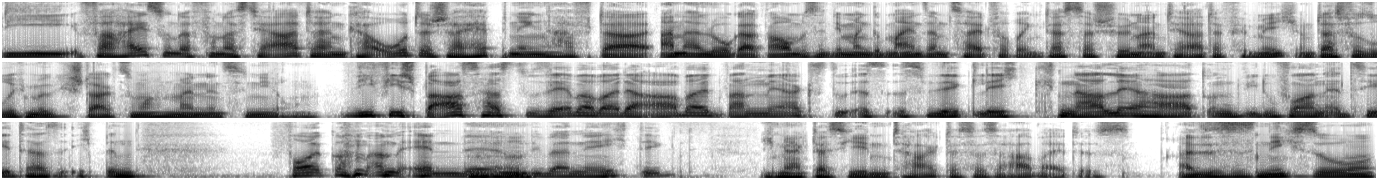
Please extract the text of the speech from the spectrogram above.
die Verheißung davon, dass Theater ein chaotischer, happeninghafter, analoger Raum ist, in dem man gemeinsam Zeit verbringt, das ist das Schöne an Theater für mich und das versuche ich möglichst stark zu machen in meinen Inszenierungen. Wie viel Spaß hast du selber bei der Arbeit? Wann merkst du, es ist wirklich knallehart und wie du vorhin erzählt hast, ich bin vollkommen am Ende mhm. und übernächtigt? Ich merke das jeden Tag, dass das Arbeit ist. Also es ist nicht so,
